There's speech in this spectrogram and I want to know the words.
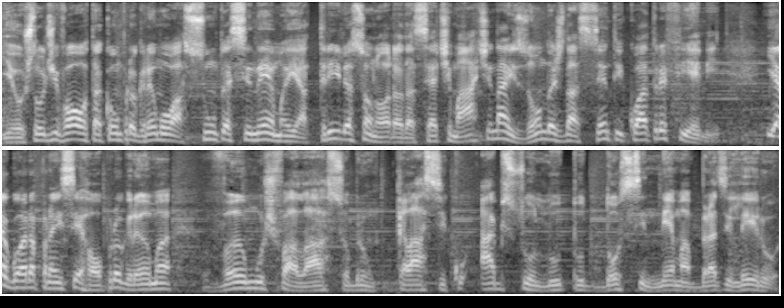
E eu estou de volta com o programa O Assunto é Cinema e a trilha sonora da Sete Marte nas ondas da 104 FM. E agora, para encerrar o programa, vamos falar sobre um clássico absoluto do cinema brasileiro.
